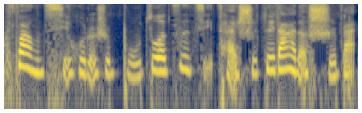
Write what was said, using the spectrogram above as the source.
放弃或者是不做自己才是最大的失败。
